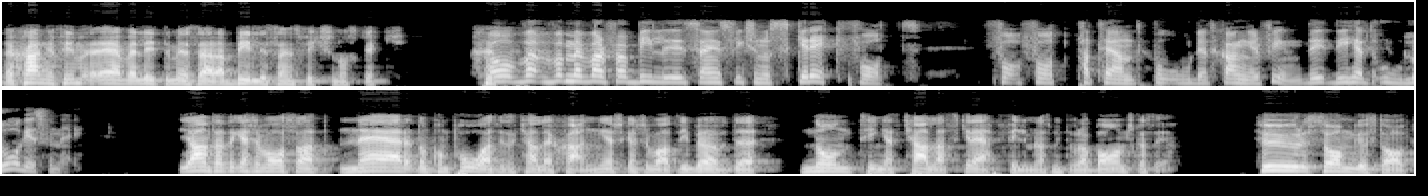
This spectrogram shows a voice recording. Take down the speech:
Nej, genrefilm är väl lite mer så här billig science fiction och skräck. Ja, va, va, men varför har billig science fiction och skräck fått, få, fått patent på ordet genrefilm? Det, det är helt ologiskt för mig. Jag antar att det kanske var så att när de kom på att vi ska kalla det genre så kanske det var att vi behövde någonting att kalla skräpfilmerna som inte våra barn ska se. Hur som Gustav,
